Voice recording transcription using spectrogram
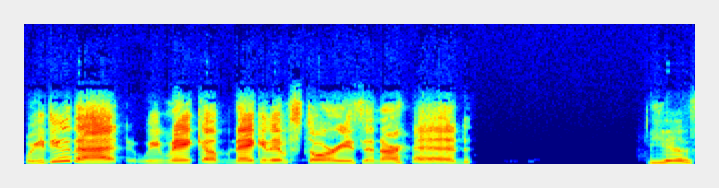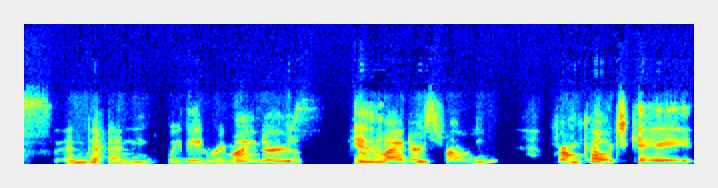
we do that. We make up negative stories in our head. Yes, and then we need reminders. Yeah. Reminders from from Coach Kate.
